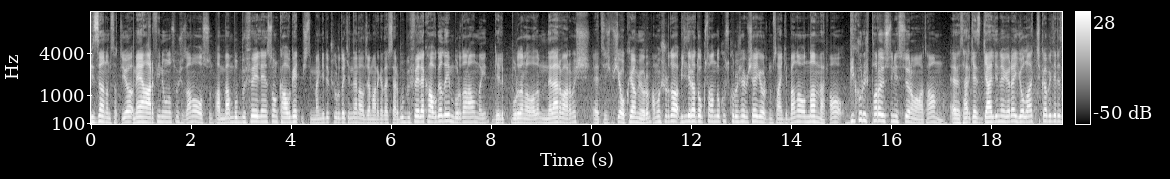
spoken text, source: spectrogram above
bizi anımsatıyor. M harfini unutmuşuz ama olsun. Lan ben bu büfeyle en son kavga etmiştim. Ben gidip şuradakinden alacağım arkadaşlar. Bu büfeyle kavgalıyım. Buradan almayın. Gelip buradan alalım. Neler varmış? Evet hiçbir şey okuyamıyorum. Ama şurada 1 lira 99 kuruşa bir şey gördüm sanki. Bana ondan ver. Ama bir kuruş para üstünü istiyorum ama tamam mı? Evet herkes geldiğine göre yola çıkabiliriz.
